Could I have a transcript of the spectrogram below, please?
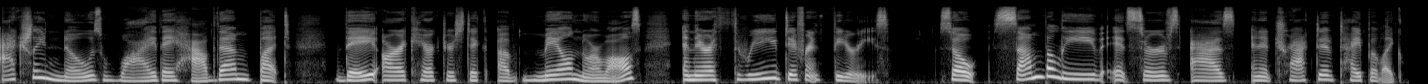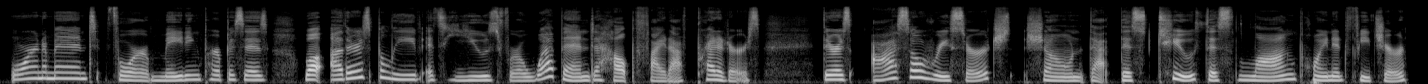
actually knows why they have them, but they are a characteristic of male narwhals, and there are three different theories. So, some believe it serves as an attractive type of like ornament for mating purposes, while others believe it's used for a weapon to help fight off predators. There is also research shown that this tooth, this long pointed feature,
